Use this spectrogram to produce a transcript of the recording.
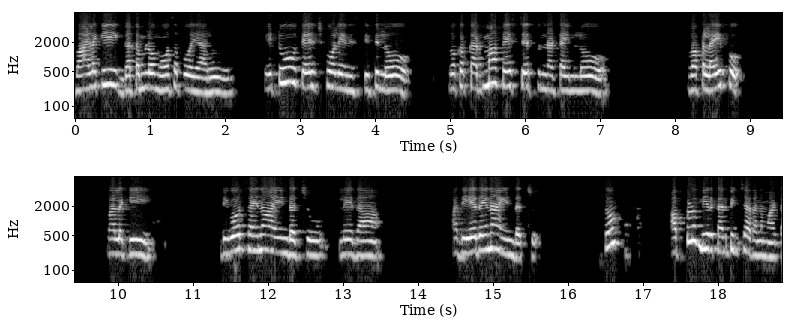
వాళ్ళకి గతంలో మోసపోయారు. ఎటు తేల్చుకోలేని స్థితిలో ఒక కర్మ ఫేస్ చేస్తున్న టైంలో ఒక లైఫ్ వాళ్ళకి డివోర్స్ అయినా అయిండొచ్చు లేదా అది ఏదైనా అయిండొచ్చు సో అప్పుడు మీరు కనిపించారనమాట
